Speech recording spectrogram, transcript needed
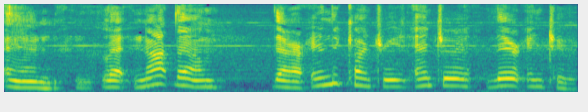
and let not them that are in the countries enter thereinto.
